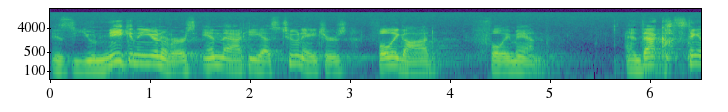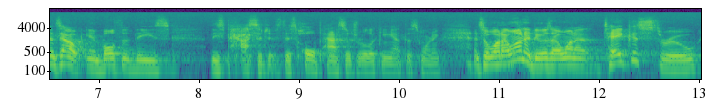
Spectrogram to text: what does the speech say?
is unique in the universe in that he has two natures fully God, fully man. And that stands out in both of these, these passages, this whole passage we're looking at this morning. And so, what I want to do is, I want to take us through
